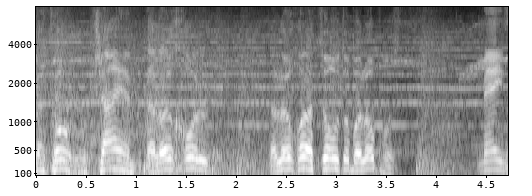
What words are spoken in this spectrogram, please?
גדול, הוא giant, אתה לא יכול, אתה לא יכול לעצור אותו ב low post. מייז.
